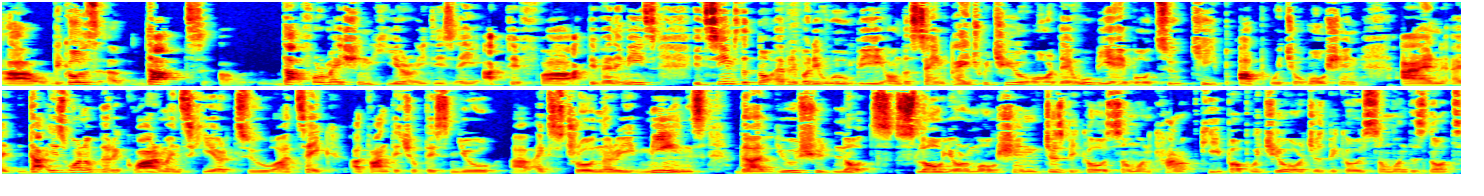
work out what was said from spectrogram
uh, because uh, that that formation here it is a active uh, active enemies. It seems that not everybody will be on the same page with you or they will be able to keep up with your motion. And uh, that is one of the requirements here to uh, take advantage of this new extraordinary means that you should not slow your motion just because someone cannot keep up with you or just because someone does not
